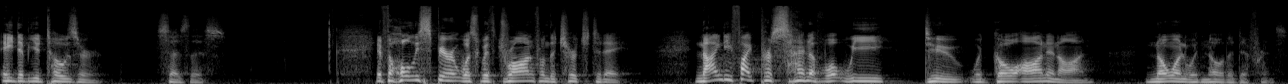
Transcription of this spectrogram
A.W. Tozer says this If the Holy Spirit was withdrawn from the church today, 95% of what we do would go on and on. No one would know the difference.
